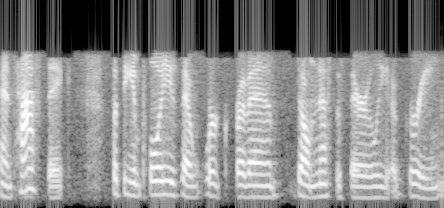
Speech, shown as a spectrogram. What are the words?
fantastic, but the employees that work for them don't necessarily agree.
